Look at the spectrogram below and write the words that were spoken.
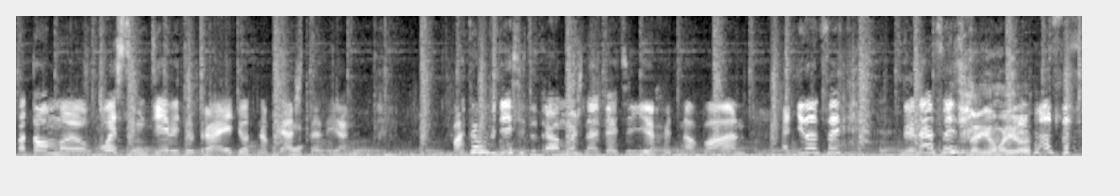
Потом э, в 8-9 утра идет на пляж. Тавен. Потом в 10 утра можно опять ехать на Бан. 11, 12, Да, ё-моё. 13.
